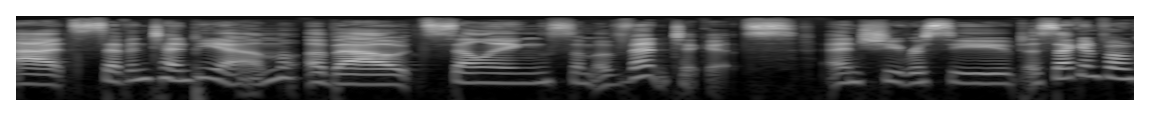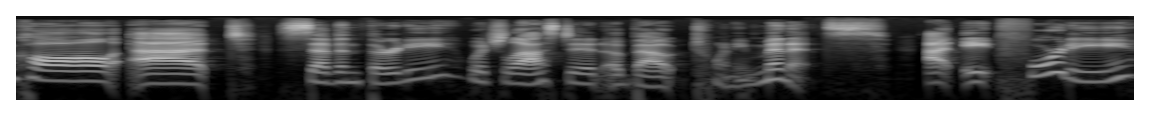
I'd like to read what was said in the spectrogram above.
at 7:10 p.m. about selling some event tickets. And she received a second phone call at 7:30, which lasted about 20 minutes. At 8:40,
